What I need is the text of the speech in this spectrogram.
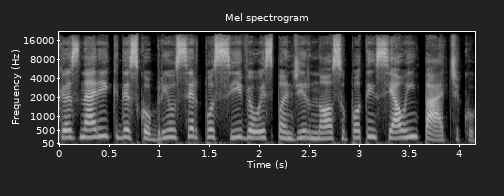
Kasnarik descobriu ser possível expandir nosso potencial empático.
